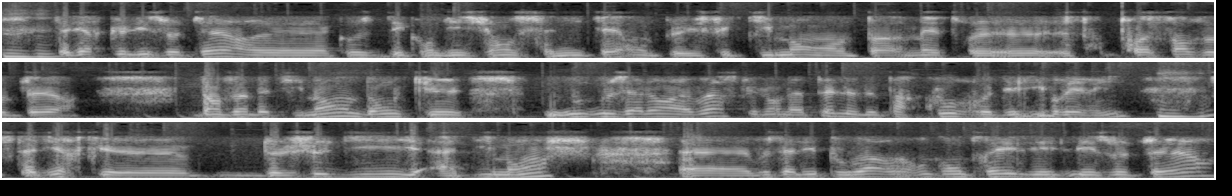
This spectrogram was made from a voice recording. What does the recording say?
Mhm. C'est-à-dire que les auteurs, euh, à cause des conditions sanitaires, on peut effectivement pas mettre euh, 300 auteurs dans un bâtiment. Donc, euh, nous, nous allons avoir ce que l'on appelle le parcours des librairies. Mhm. C'est-à-dire que de jeudi à dimanche, euh, vous allez pouvoir rencontrer les, les auteurs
